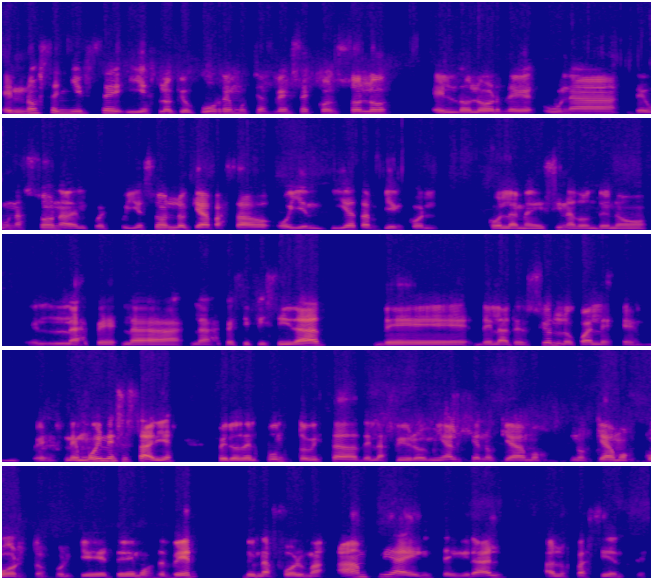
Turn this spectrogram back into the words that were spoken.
el no ceñirse, y es lo que ocurre muchas veces con solo el dolor de una, de una zona del cuerpo. Y eso es lo que ha pasado hoy en día también con, con la medicina, donde no la, la, la especificidad de, de, la atención, lo cual es, es, es, muy necesaria, pero del punto de vista de la fibromialgia nos quedamos, nos quedamos cortos, porque debemos de ver de una forma amplia e integral a los pacientes.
